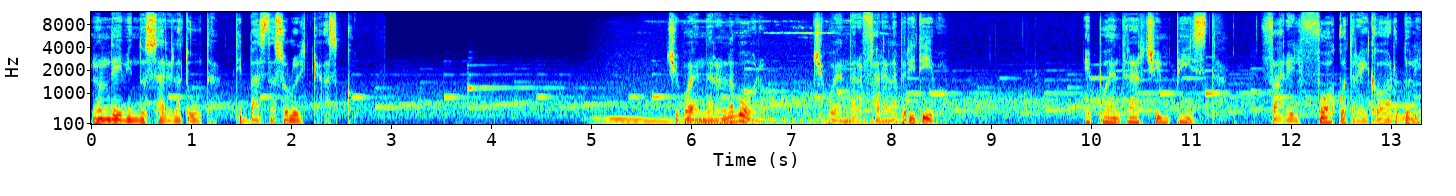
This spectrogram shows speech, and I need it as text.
non devi indossare la tuta, ti basta solo il casco. Ci puoi andare al lavoro, ci puoi andare a fare l'aperitivo e puoi entrarci in pista, fare il fuoco tra i cordoli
